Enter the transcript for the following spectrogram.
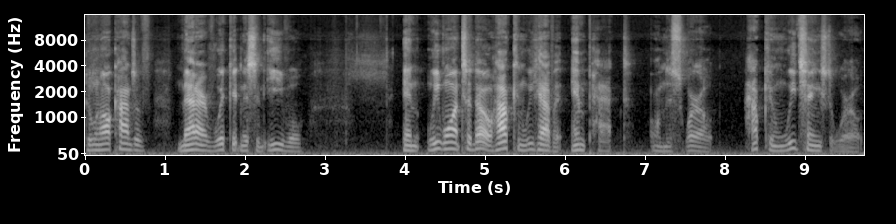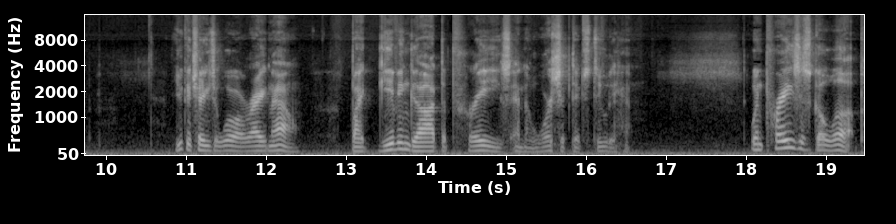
doing all kinds of manner of wickedness and evil. And we want to know how can we have an impact on this world? How can we change the world? You can change the world right now by giving God the praise and the worship that's due to Him. When praises go up,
